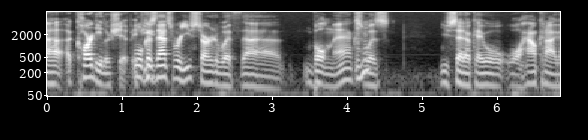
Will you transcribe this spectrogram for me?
uh, a car dealership. Well, because that's where you started with uh, Bolton X Mm-hmm. was you said, okay, well, well, how can I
